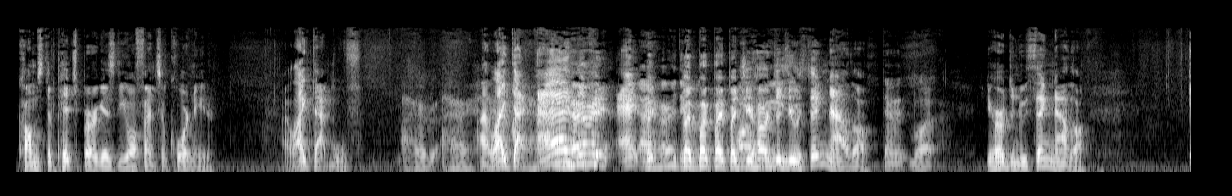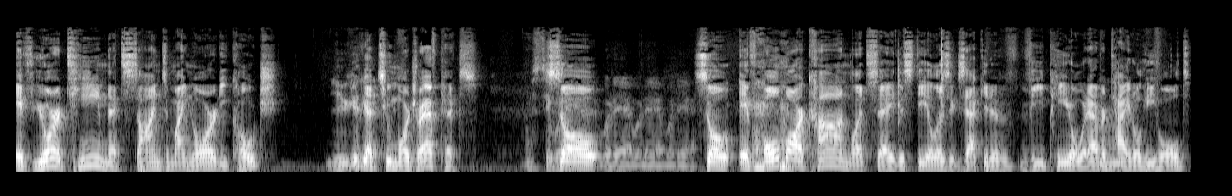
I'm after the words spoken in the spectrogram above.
comes to Pittsburgh as the offensive coordinator. I like that move. I heard. I, heard, I like that. I and heard. can- and- I heard. but, but but but you heard the new thing now though. That, what? You heard the new thing now though. If you're a team that signs a minority coach, you get two more draft picks. Let's see, so- at? What they at? What they at? So if Omar Khan, let's say the Steelers executive VP or whatever Mm-hmm. title he holds,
